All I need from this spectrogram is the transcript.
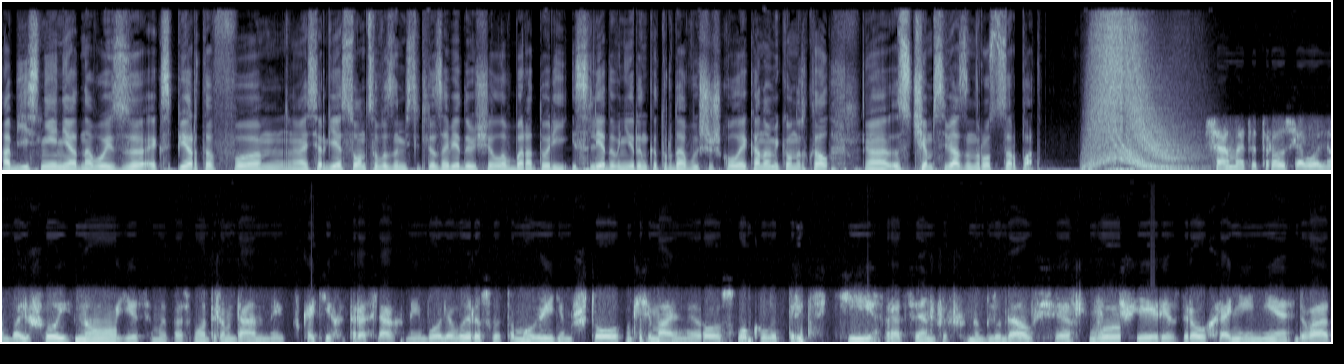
объяснение одного из экспертов Сергея Солнцева, заместителя заведующего лабораторией исследований рынка труда Высшей школы экономики. Он рассказал, с чем связан рост зарплат? Сам этот рост довольно большой, но если мы посмотрим данные, в каких отраслях наиболее выросло, то мы увидим, что максимальный рост около 30% наблюдался в сфере здравоохранения, 20%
